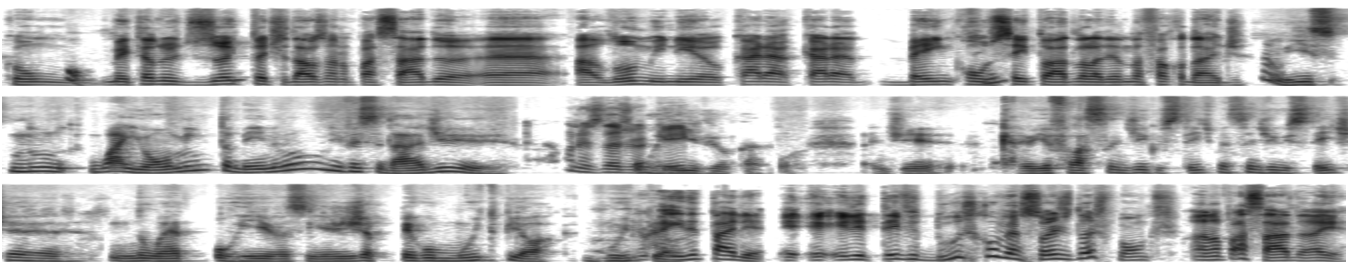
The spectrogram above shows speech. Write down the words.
com, metendo 18 touchdowns ano passado. É, alumni, o cara, cara bem conceituado lá dentro da faculdade. Não, isso. No Wyoming também não é uma universidade Universidade ok. horrível, cara. Pô, a gente, cara, eu ia falar San Diego State, mas San Diego State é, não é horrível, assim. A gente já pegou muito pior. cara, Muito pior. Aí, detalhe, ele teve duas conversões de dois pontos ano passado. Aí,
